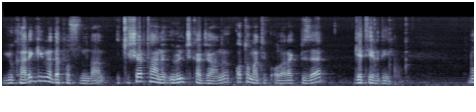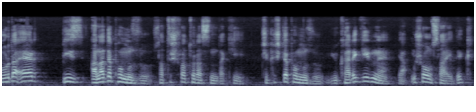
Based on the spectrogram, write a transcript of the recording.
yukarı girme deposundan ikişer tane ürün çıkacağını otomatik olarak bize getirdi. Burada eğer biz ana depomuzu satış faturasındaki çıkış depomuzu yukarı girne yapmış olsaydık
